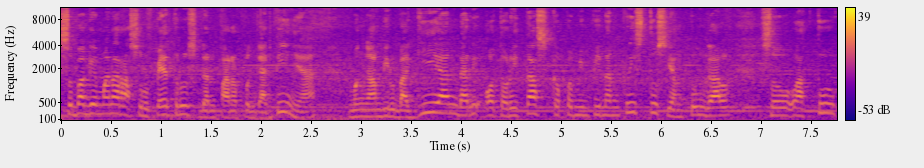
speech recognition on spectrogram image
Sebagaimana Rasul Petrus dan para penggantinya mengambil bagian dari otoritas kepemimpinan Kristus yang tunggal sewaktu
